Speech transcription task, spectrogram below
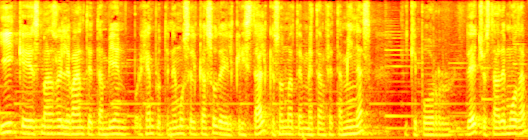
y que es más relevante también. Por ejemplo, tenemos el caso del cristal, que son metanfetaminas y que por, de hecho, está de moda.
